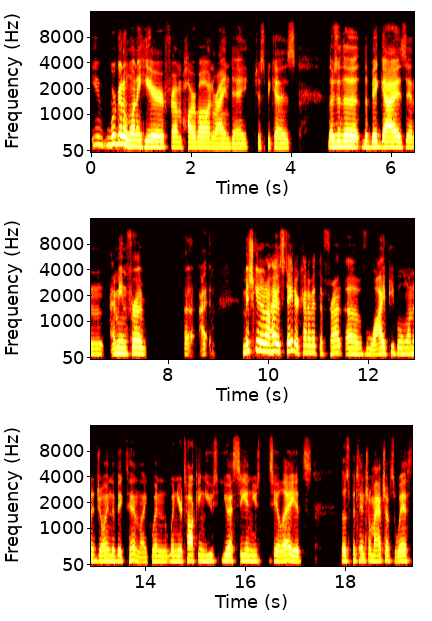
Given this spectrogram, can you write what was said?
you, we're going to want to hear from Harbaugh and Ryan Day just because those are the the big guys. And I mean for uh, I, Michigan and Ohio State are kind of at the front of why people want to join the Big 10 like when when you're talking USC and UCLA it's those potential matchups with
